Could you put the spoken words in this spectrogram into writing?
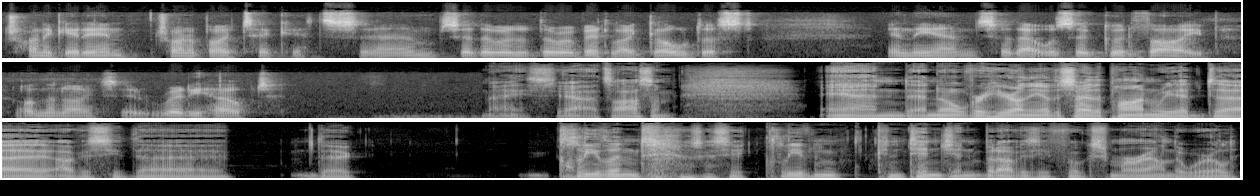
trying to get in, trying to buy tickets. Um, so they were they were a bit like gold dust. In the end. So that was a good vibe on the night. It really helped. Nice. Yeah, it's awesome. And and over here on the other side of the pond, we had uh, obviously the the Cleveland, I was going to say Cleveland contingent, but obviously folks from around the world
